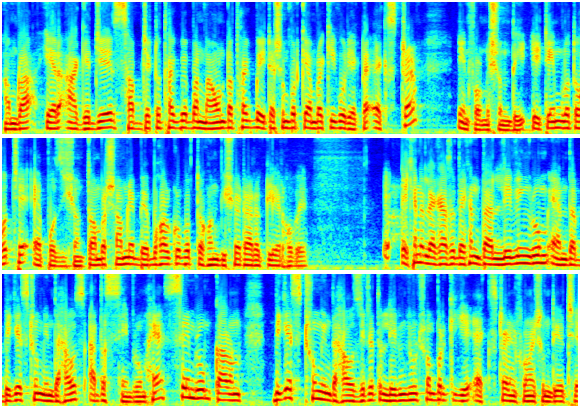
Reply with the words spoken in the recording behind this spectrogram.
আমরা এর আগে যে সাবজেক্টটা থাকবে বা নাউনটা থাকবে, এটা সম্পর্কে আমরা কি করি? একটা এক্সট্রা ইনফরমেশন দিই। এটাই মূলত হচ্ছে অ্যাপোজিশন তো আমরা সামনে ব্যবহার করব, তখন বিষয়টা আরও ক্লিয়ার হবে। এখানে লেখা আছে, দেখেন the living room and the biggest room in the house আর দ্য সেম রুম হ্যাঁ সেম রুম কারণ biggest room in the house এটা তো লিভিং রুম সম্পর্কে এক্সট্রা ইনফরমেশন দিয়েছে,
